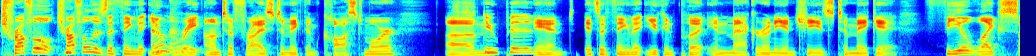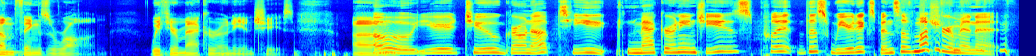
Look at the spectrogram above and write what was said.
truffle. Truffle is the thing that you grate onto fries to make them cost more. Um, Stupid. and it's a thing that you can put in macaroni and cheese to make it feel like something's wrong with your macaroni and cheese. Um, oh, you're too grown up to eat macaroni and cheese? Put this weird expensive mushroom in it.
